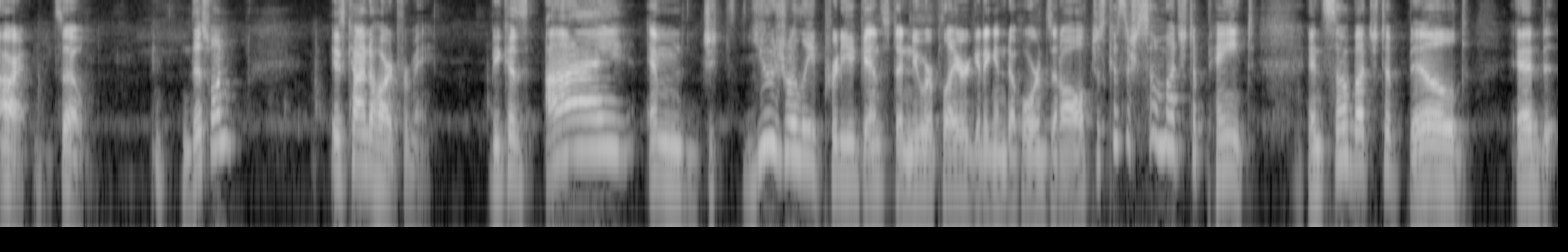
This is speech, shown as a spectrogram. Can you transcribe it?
All right. So, this one is kind of hard for me because I am j- usually pretty against a newer player getting into hordes at all just because there's so much to paint and so much to build. And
